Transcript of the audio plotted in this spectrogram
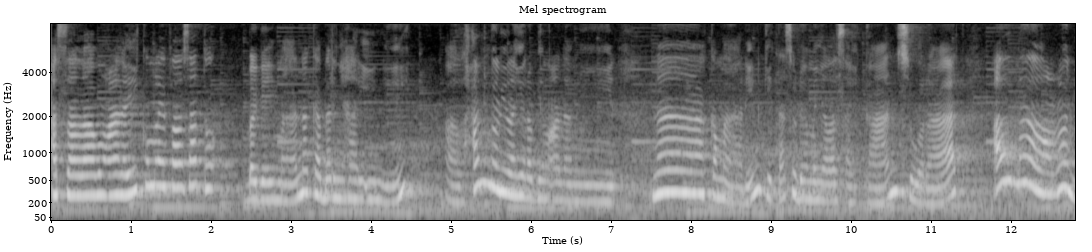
Assalamualaikum level 1 Bagaimana kabarnya hari ini? Alhamdulillahirrabbilalamin Nah kemarin kita sudah menyelesaikan surat Al-Ma'un.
